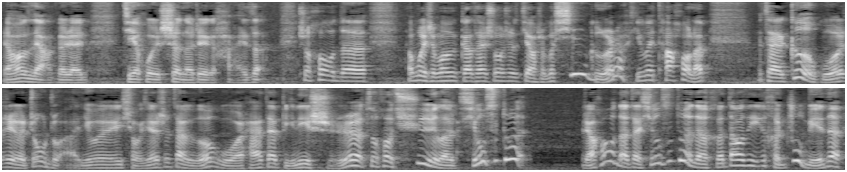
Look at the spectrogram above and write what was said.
然后两个人结婚生了这个孩子之后呢，他为什么刚才说是叫什么辛格啊？因为他后来。在各国这个周转，因为首先是在俄国，还在比利时，最后去了休斯顿，然后呢，在休斯顿呢和当地一个很著名的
